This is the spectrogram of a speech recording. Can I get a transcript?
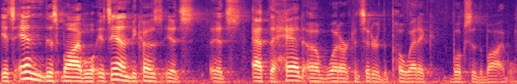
it's in this Bible. It's in because it's it's at the head of what are considered the poetic books of the Bible.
